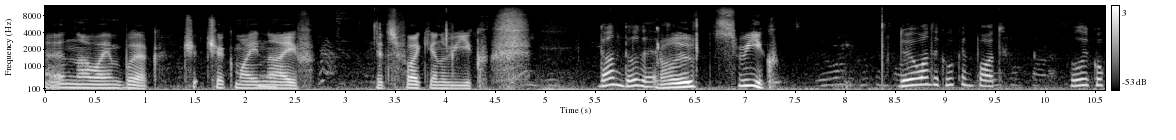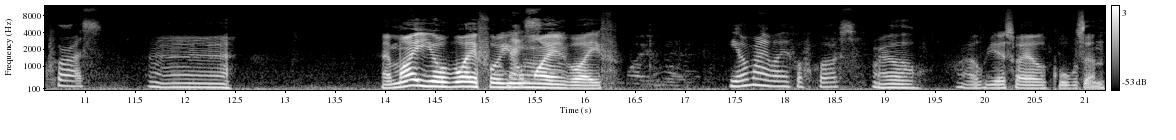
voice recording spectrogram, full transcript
And now I'm back. Ch check my Mm. knife. It's fucking weak. Don't do that. No, it's weak. Do you want a cooking pot? Will you cook for us? Uh, am I your wife or you my wife? You're my wife, of course. Well, I guess I'll cook then.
